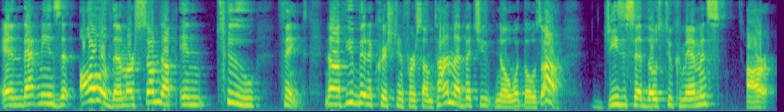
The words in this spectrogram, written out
And that means that all of them are summed up in two things. Now, if you've been a Christian for some time, I bet you know what those are. Jesus said those two commandments are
